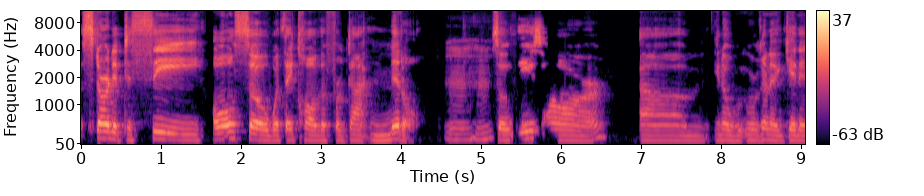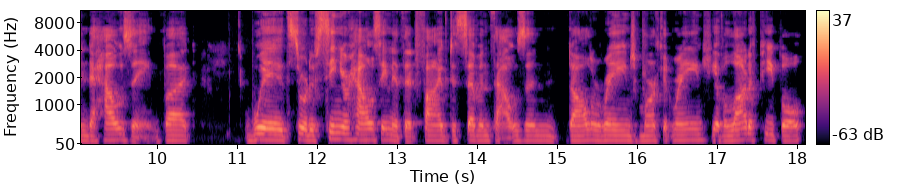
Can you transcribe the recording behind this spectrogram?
started to see also what they call the forgotten middle. Mm-hmm. So these are, um, you know, we're going to get into housing, but with sort of senior housing at that five to seven thousand dollar range, market range, you have a lot of people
